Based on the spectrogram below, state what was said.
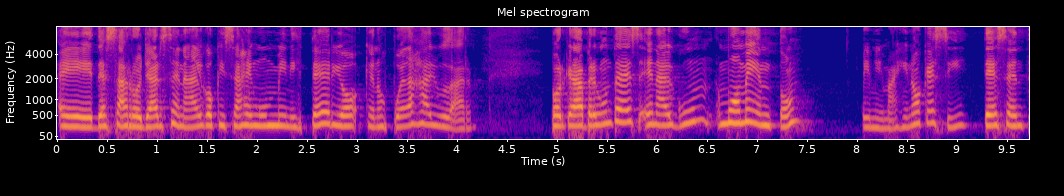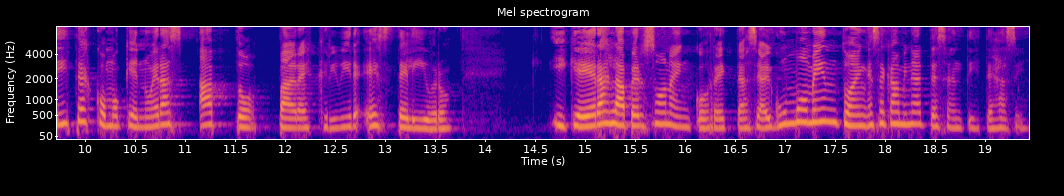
eh, desarrollarse en algo, quizás en un ministerio, que nos puedas ayudar. Porque la pregunta es, en algún momento y me imagino que sí, te sentiste como que no eras apto para escribir este libro y que eras la persona incorrecta. Si algún momento en ese caminar te sentiste así.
